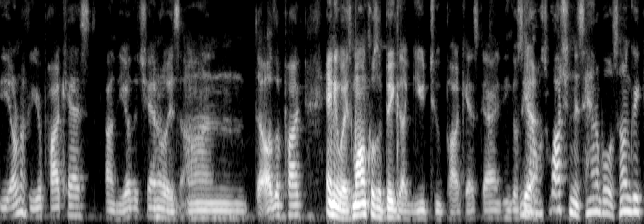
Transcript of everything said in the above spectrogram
I don't know if your podcast on the other channel is on the other pod. Anyways, my uncle's a big like YouTube podcast guy, and he goes, "Yeah. I was watching this. Hannibal is hungry."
